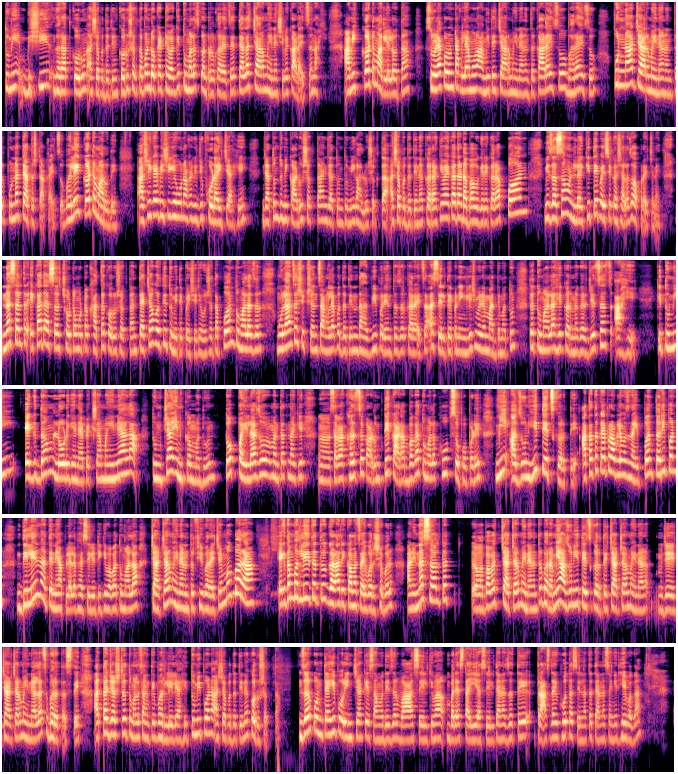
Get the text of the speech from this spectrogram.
तुम्ही भिशी घरात करून अशा पद्धतीने करू शकता पण डोक्यात ठेवा की तुम्हालाच कंट्रोल करायचं आहे. त्याला चार महिन्याशिवाय काढायचं नाही. आम्ही कट मारलेला होता. सुरळ्या करून टाकल्यामुळं आम्ही ते चार महिन्यानंतर काढायचो भरायचो. पुन्हा चार महिन्यानंतर पुन्हा त्यातच टाकायचं. भले कट मारू दे. अशी काही बिशी घेऊ नका की जी फोडायची आहे ज्यातून तुम्ही काढू शकता आणि ज्यातून तुम्ही घालू शकता. अशा पद्धतीनं करा किंवा एखादा डबा वगैरे करा. पण मी जसं म्हणलं की ते पैसे कशालाच वापरायचे नाहीत. नसेल तर एखादं असं छोटं मोठं खातं करू शकता आणि त्याच्यावरती तुम्ही ते पैसे ठेवू शकता. पण तुम्हाला जर मुलांचं शिक्षण चांगल्या पद्धतीनं दहावीपर्यंत जर करायचं असेल ते पण इंग्लिश मिडियम माध्यमातून तर तुम्हाला हे करणं गरजेचंच आहे. की तुम्ही एकदम लोड घेण्यापेक्षा महिन्याला तुमच्या इन्कममधून तो पहिला जो म्हणतात ना की सगळा खर्च काढून ते काढा. बघा तुम्हाला खूप सोपं पडेल. मी अजूनही तेच करते. आता तर काही प्रॉब्लेमच नाही. पण तरी पण दिले ना त्याने आपल्याला फॅसिलिटी की बाबा तुम्हाला चार चार महिन्यानंतर फी भरायची आहे. मग भरा. एकदम भरली तर तो गळा रिकामाच आहे वर्षभर. आणि नसल तर बाबा चार चार महिन्यानंतर भरा. मी अजूनही तेच करते. चार चार महिन्या म्हणजे चार चार महिन्यालाच भरत असते. आत्ता जस्ट तुम्हाला सांगते भरलेले आहे. तुम्ही पण अशा पद्धतीने करू शकता. जर कोणत्याही पोरींच्या केसामध्ये जर वा असेल किंवा बऱ्याच ताई असेल त्यांना जर ते त्रासदायक होत असेल ना तर त्यांना सांगेन हे बघा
